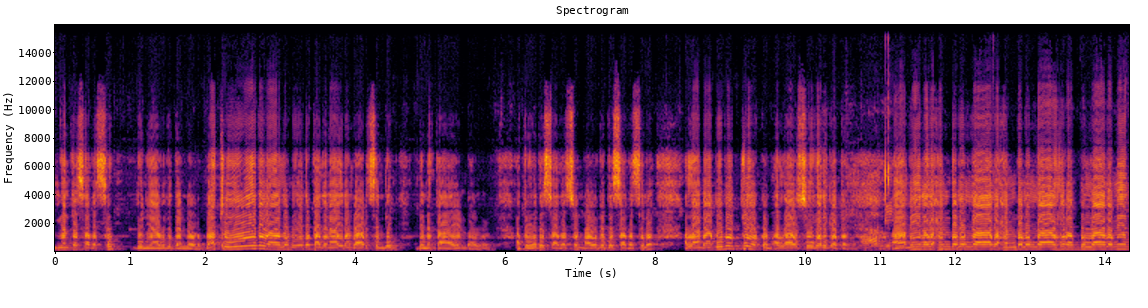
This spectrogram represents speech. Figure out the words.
ഇങ്ങനത്തെ സദസ് ദുനിയാവിൽ തന്നെ ഉള്ളൂ. ബാക്കി ഏത് വായാലും ഏത് പതിനായിരം വാർഡ്സിന്റെ ഇതിന് താഴെ ഉണ്ടാവുള്ളൂ. അപ്പൊ ഏത് സദസ്സും മൗലിക സദസ്സിൽ അള്ളാഹിന്റെ അഭിവ്യക്തി നോക്കും അള്ളാഹു സ്വീകരിക്കട്ടെ. ആമീൻ. الله والحمد لله رب العالمين.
